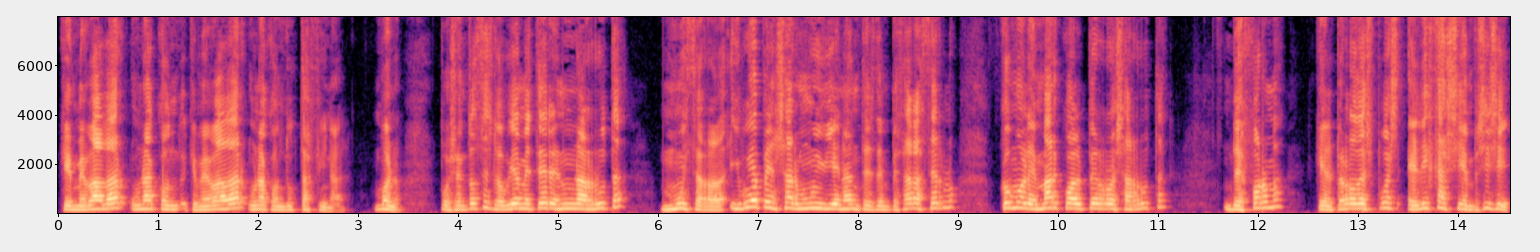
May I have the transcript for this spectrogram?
que me va a dar una, que me va a dar una conducta final. Bueno, pues entonces lo voy a meter en una ruta muy cerrada. Y voy a pensar muy bien antes de empezar a hacerlo cómo le marco al perro esa ruta de forma que el perro después elija siempre. Sí, sí,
